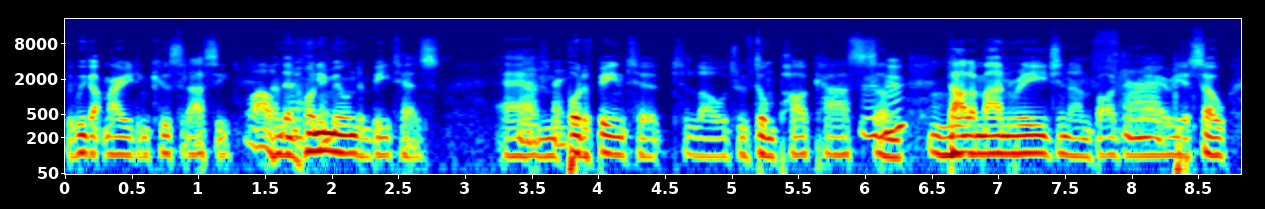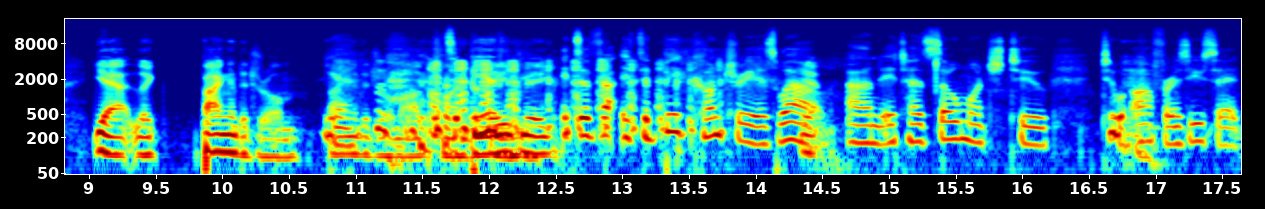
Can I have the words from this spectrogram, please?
Like we got married in Kusadasi, Wow. and then Lovely. honeymooned in Bitez. Um, but have been to, to loads. We've done podcasts on Mhm. Dalaman region and Bodrum area. So yeah, like banging the drum, banging Yeah. the drum all the It's a time. Believe me. it's a va- it's a big country as well, Yeah. and it has so much to to offer. As you said,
